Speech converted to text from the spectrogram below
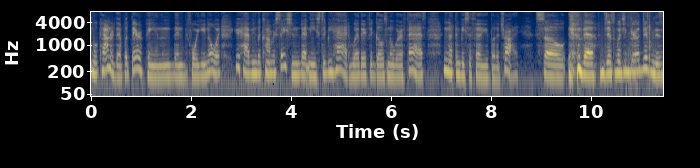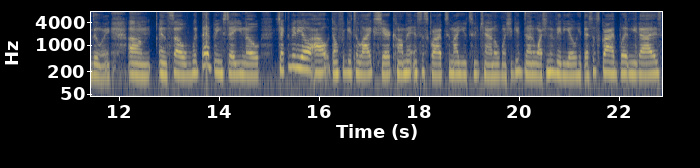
will counter that with their opinion and then before you know it you're having the conversation that needs to be had whether if it goes nowhere fast nothing beats a failure but a try so that's just what your girl different is doing. Um, and so with that being said, you know, check the video out. Don't forget to like, share, comment, and subscribe to my YouTube channel. Once you get done watching the video, hit that subscribe button, you guys.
